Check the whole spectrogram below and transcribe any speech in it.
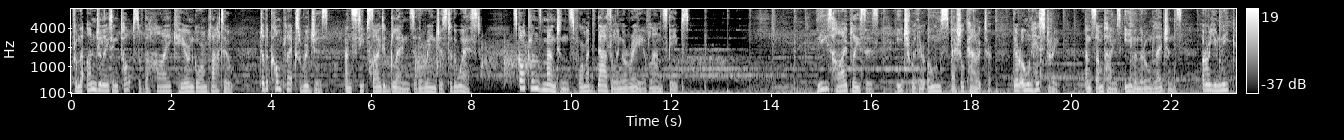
from the undulating tops of the high Cairngorm Plateau to the complex ridges and steep sided glens of the ranges to the west. Scotland's mountains form a dazzling array of landscapes. These high places, each with their own special character, their own history, and sometimes even their own legends, are a unique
